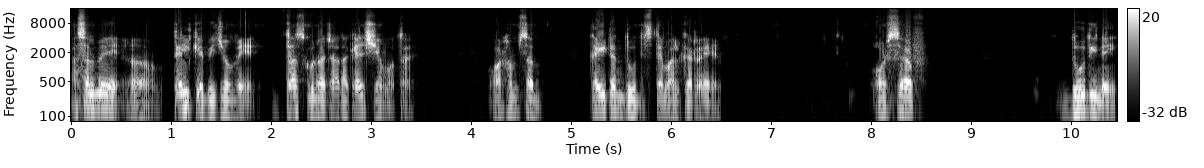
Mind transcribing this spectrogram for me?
असल में तिल के बीजों में दस गुना ज़्यादा कैल्शियम होता है और हम सब कई टन दूध इस्तेमाल कर रहे हैं और सिर्फ़ दूध ही नहीं,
